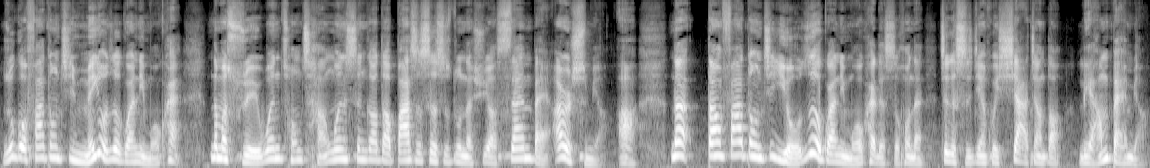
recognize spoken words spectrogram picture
如果发动机没有热管理模块，那么水温从常温升高到八十摄氏度呢，需要三百二十秒啊。那当发动机有热管理模块的时候呢，这个时间会下降到两百秒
